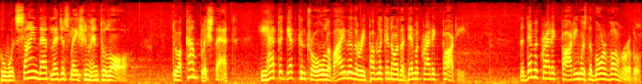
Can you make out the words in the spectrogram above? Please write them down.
who would sign that legislation into law. To accomplish that, he had to get control of either the Republican or the Democratic Party. The Democratic Party was the more vulnerable.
